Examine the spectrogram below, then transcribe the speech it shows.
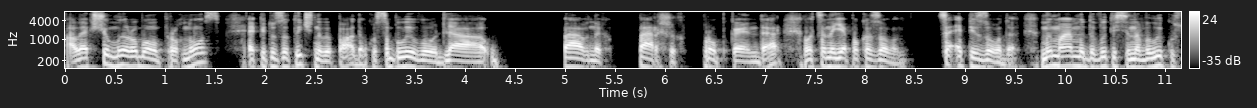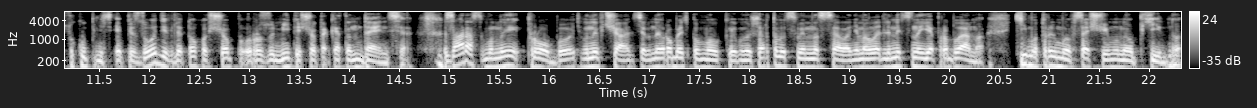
Але якщо ми робимо прогноз, епізотичний випадок, особливо для певних перших проб КНДР, це не є показовим. Це епізоди. Ми маємо дивитися на велику сукупність епізодів для того, щоб розуміти, що таке тенденція. Зараз вони пробують, вони вчаться, вони роблять помилки, вони жертвують своїм населенням, але для них це не є проблема. Кім отримує все, що йому необхідно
